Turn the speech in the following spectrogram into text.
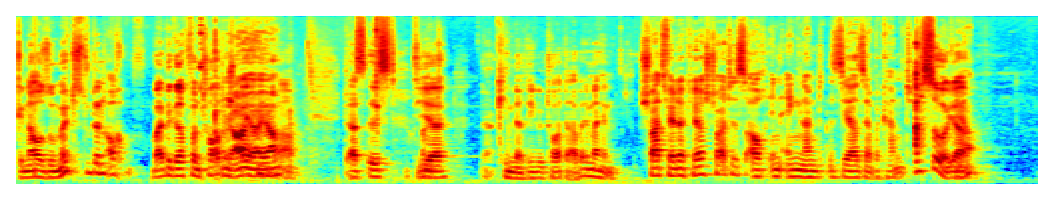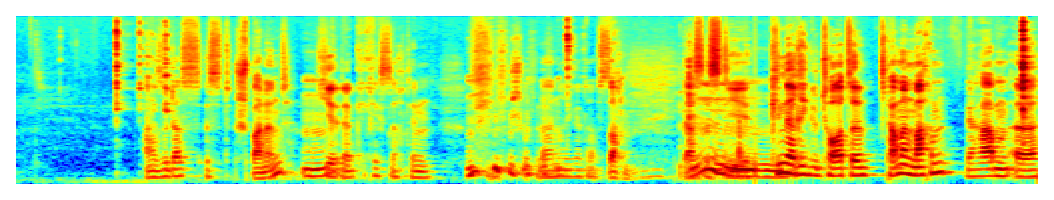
genauso. Möchtest du dann auch, weil wir gerade von Torte Ja, sprechen? ja, ja. Das ist die ja, Kinderriegeltorte, aber immerhin. Schwarzwälder Kirschtorte ist auch in England sehr, sehr bekannt. Ach so, ja. Ja. Also das ist spannend. Mhm. Hier, da kriegst du noch den Schokoladenriegel So, das ist die Kinderriegeltorte. Kann man machen. Wir haben äh,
